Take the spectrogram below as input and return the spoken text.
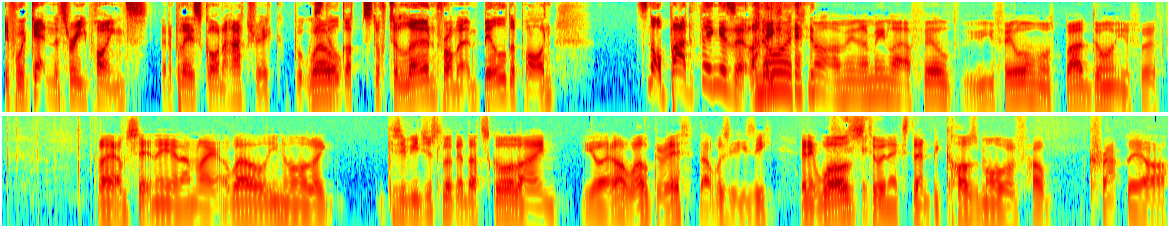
if we're getting the three points and a player's scoring a hat trick, but we Well- still got stuff to learn from it and build upon, it's not a bad thing, is it? Like, no, it's not. I mean, I mean, like I feel you feel almost bad, don't you? For like I'm sitting here and I'm like, oh, well, you know, like because if you just look at that scoreline, you're like, oh well, great, that was easy, and it was to an extent because more of how crap they are.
